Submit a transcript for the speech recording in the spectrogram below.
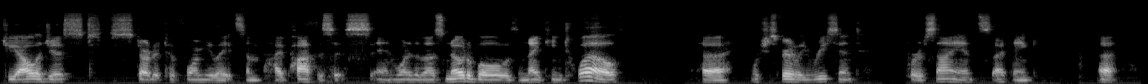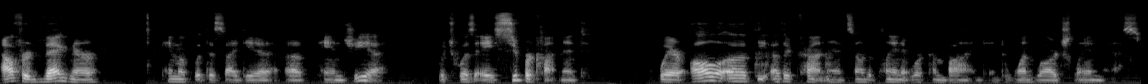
geologists started to formulate some hypotheses. And one of the most notable was in 1912, uh, which is fairly recent for science, I think. Uh, Alfred Wegener came up with this idea of Pangea, which was a supercontinent where all of the other continents on the planet were combined into one large landmass.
